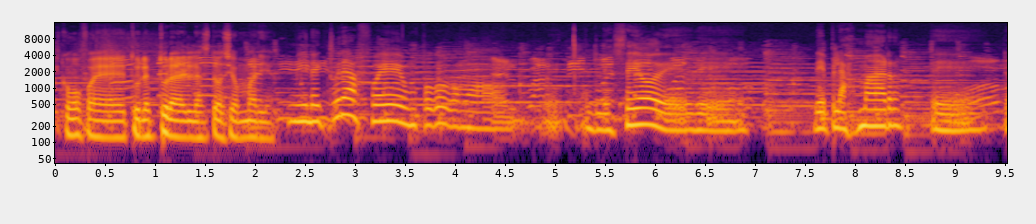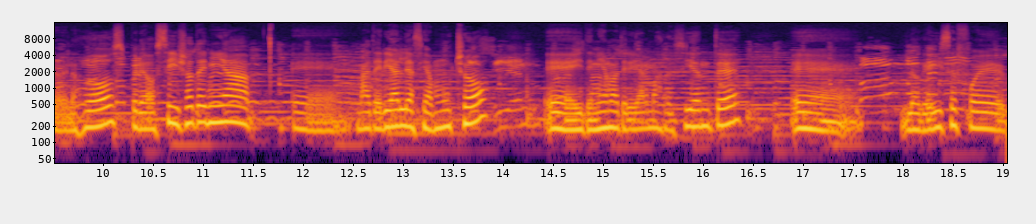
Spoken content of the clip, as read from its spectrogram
¿Y ¿Cómo fue tu lectura de la situación, María? Mi lectura fue un poco como el deseo de, de- de plasmar eh, lo de los dos, pero sí, yo tenía eh, material de hacía mucho eh, y tenía material más reciente. Eh, lo que hice fue eh,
